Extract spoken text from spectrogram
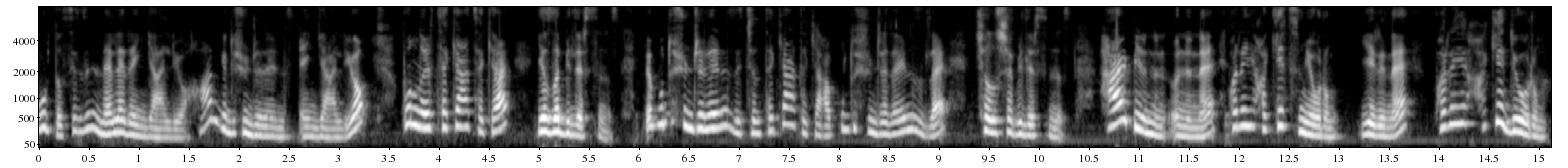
burada sizin neler engelliyor? Hangi düşünceleriniz engelliyor? Bunları teker teker yazabilirsiniz. Ve bu düşünceleriniz için teker teker bu düşüncelerinizle çalışabilirsiniz. Her birinin önüne parayı hak etmiyorum yerine parayı hak ediyorum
